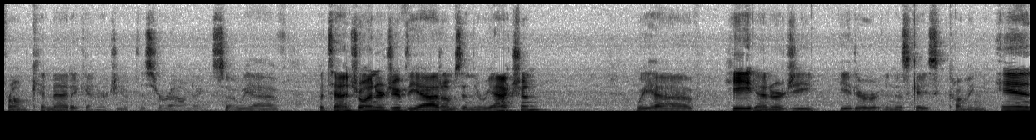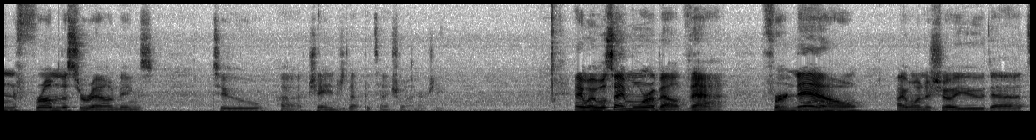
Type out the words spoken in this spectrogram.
from kinetic energy of the surroundings. So we have potential energy of the atoms in the reaction. We have heat energy, either in this case coming in from the surroundings to uh, change that potential energy. Anyway, we'll say more about that. For now, I want to show you that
